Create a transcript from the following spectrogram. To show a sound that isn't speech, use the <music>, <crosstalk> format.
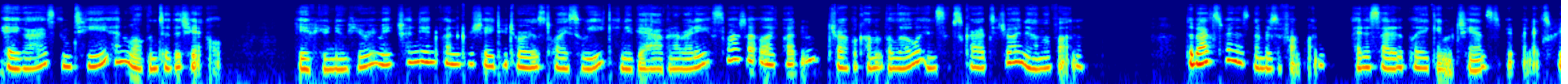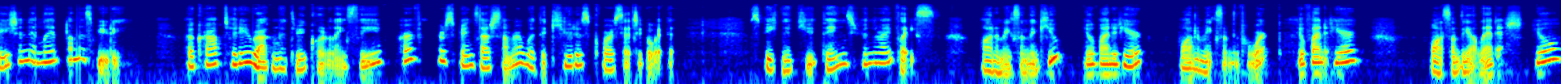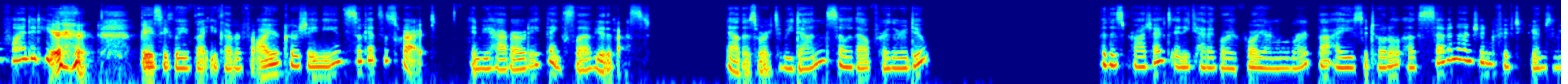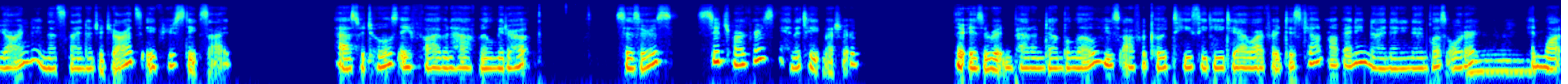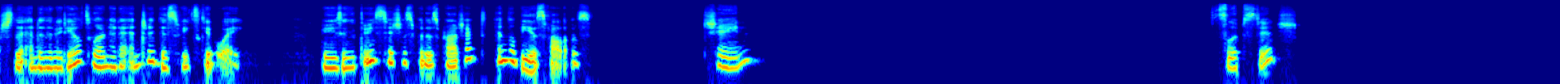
Hey guys, I'm T and welcome to the channel. If you're new here, we make trendy and fun crochet tutorials twice a week, and if you haven't already, smash that like button, drop a comment below, and subscribe to join in on the fun. The backstory on this number is a fun one. I decided to play a game of chance to pick my next creation and landed on this beauty. A cropped hoodie rocking a three-quarter length sleeve, perfect for spring slash summer with the cutest corset to go with it. Speaking of cute things, you're in the right place. Want to make something cute? You'll find it here. Want to make something for work? You'll find it here. Want something outlandish? You'll find it here. <laughs> Basically, we've got you covered for all your crochet needs, so get subscribed. And if you have already, thanks, love, you're the best. Now there's work to be done, so without further ado, for this project, any category 4 yarn will work, but I used a total of 750 grams of yarn, and that's 900 yards if you're stateside. As for tools, a 5.5 millimeter hook, scissors, stitch markers, and a tape measure. There is a written pattern down below. Use offer code TCDDIY for a discount off any $9.99 plus order, and watch the end of the video to learn how to enter this week's giveaway. We're using three stitches for this project, and they'll be as follows. Chain, slip stitch,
